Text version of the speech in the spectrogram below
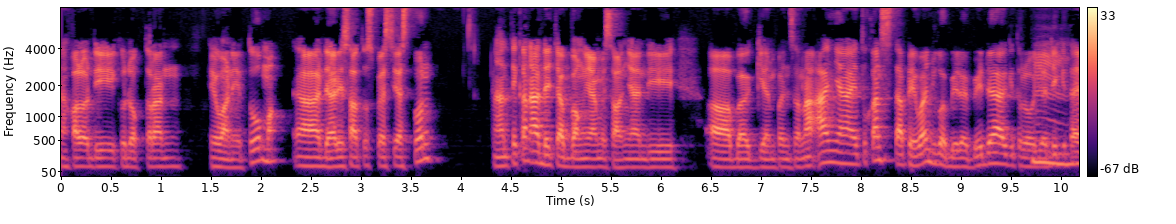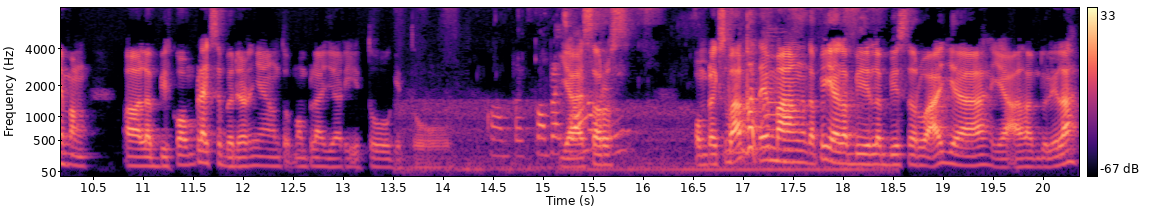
Nah kalau di kedokteran hewan itu uh, dari satu spesies pun nanti kan ada cabangnya misalnya di uh, bagian pencernaannya itu kan setiap hewan juga beda-beda gitu loh. Hmm. Jadi kita hmm. emang uh, lebih kompleks sebenarnya untuk mempelajari itu gitu. Kompleks, kompleks ya seru, kompleks banget emang, tapi ya lebih lebih seru aja. Ya alhamdulillah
